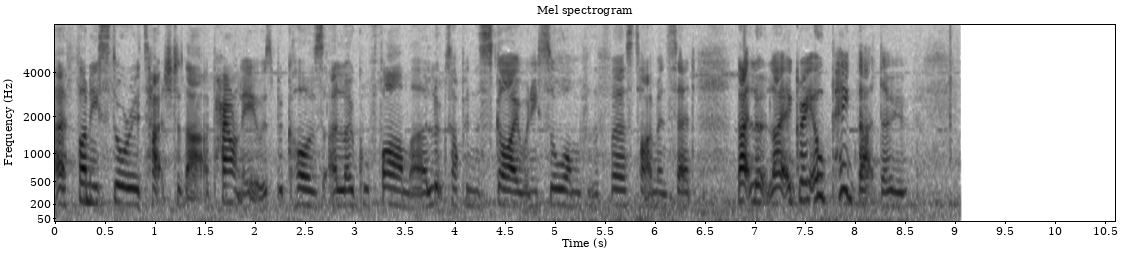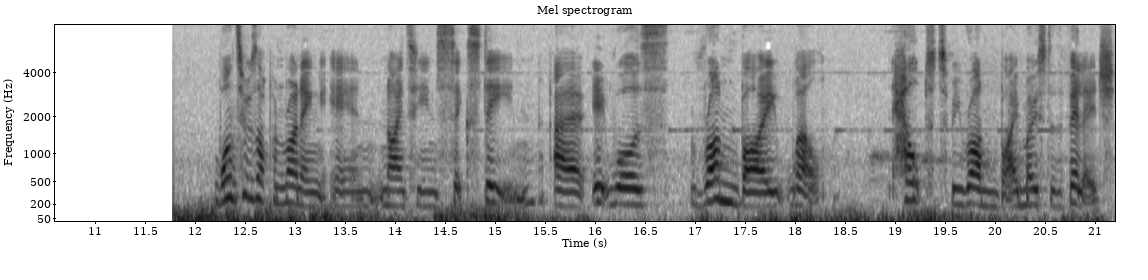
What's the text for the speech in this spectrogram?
a funny story attached to that. Apparently, it was because a local farmer looked up in the sky when he saw one for the first time and said, That looked like a great old pig, that do. Once it was up and running in 1916, uh, it was run by, well, helped to be run by most of the village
